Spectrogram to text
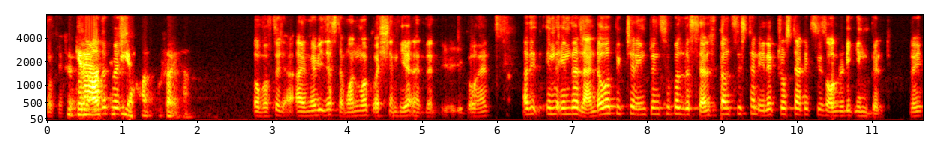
Okay. So can I ask a question? Yeah. Sorry. Oh, Bhaftoj, I maybe just one more question here and then you, you go ahead. In, in the Landauer picture, in principle, the self-consistent electrostatics is already inbuilt, right?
